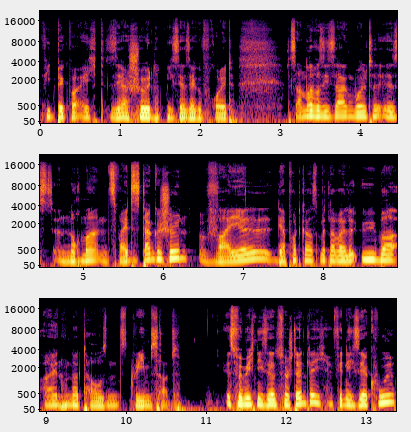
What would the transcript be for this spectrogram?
Feedback war echt sehr schön, hat mich sehr, sehr gefreut. Das andere, was ich sagen wollte, ist nochmal ein zweites Dankeschön, weil der Podcast mittlerweile über 100.000 Streams hat. Ist für mich nicht selbstverständlich, finde ich sehr cool.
